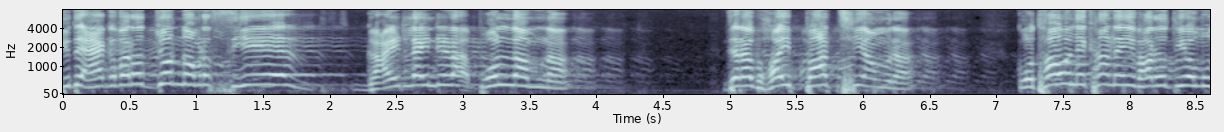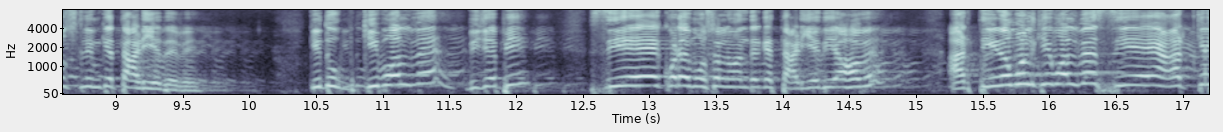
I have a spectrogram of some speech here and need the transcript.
কিন্তু একবারের জন্য আমরা সিএ গাইডলাইনটা পড়লাম না। যারা ভয় পাচ্ছি আমরা, কোথাও লেখা নেই ভারতীয় মুসলিমকে তাড়িয়ে দেবে। কিন্তু কি বলবে বিজেপি সিএ করে মুসলমানদেরকে তাড়িয়ে দেওয়া হবে। আর তৃণমূল কি বলবে? সিএ আটকে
